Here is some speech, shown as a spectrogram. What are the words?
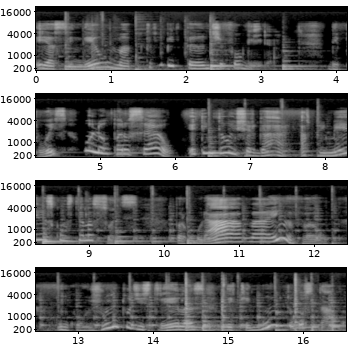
e acendeu uma crepitante fogueira. Depois, olhou para o céu e tentou enxergar as primeiras constelações. Procurava em vão um conjunto de estrelas de que muito gostava,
